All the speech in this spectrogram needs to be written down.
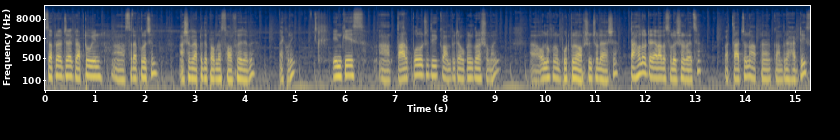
সো আপনারা যারা গ্রাফটো উইন সেট আপ করেছেন, আশা করি আপনাদের প্রবলেম সলভ হয়ে যাবে। এখনই। ইন কেস তারপরও যদি কম্পিউটার ওপেন করার সময় অন্য কোনো বুট মেনু অপশন চলে আসে, তাহলেও ওটার আলাদা সলিউশন রয়েছে বা তার জন্য আপনার কম্পিউটার হার্ড ডিস্ক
